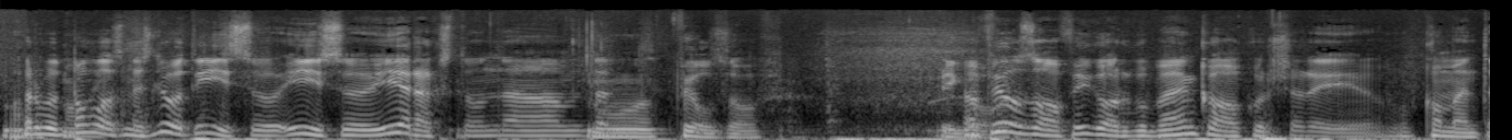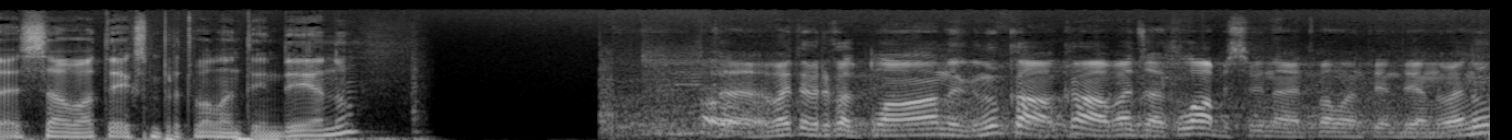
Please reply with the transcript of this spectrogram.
Varbūt paklausīsimies ļoti īsu, īsu ierakstu. Un, um, tad, no filozofa. no filozofa Igor Gubenko, kurš arī komentēs savu attieksmi pret Valentīnu dienu. Vai tev ir kādi plāni, nu, kā, kā vajadzētu labi svinēt Valentīnu dienu? Vai, nu,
